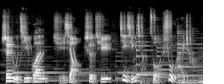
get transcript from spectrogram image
深入机关、学校、社区进行讲座数百场。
